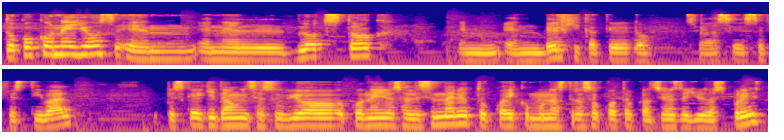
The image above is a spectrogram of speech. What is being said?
Tocó con ellos en, el Bloodstock, en, Bélgica creo, se hace ese festival. Pues Kiki Downing se subió con ellos al escenario, tocó ahí como unas tres o cuatro canciones de Judas Priest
